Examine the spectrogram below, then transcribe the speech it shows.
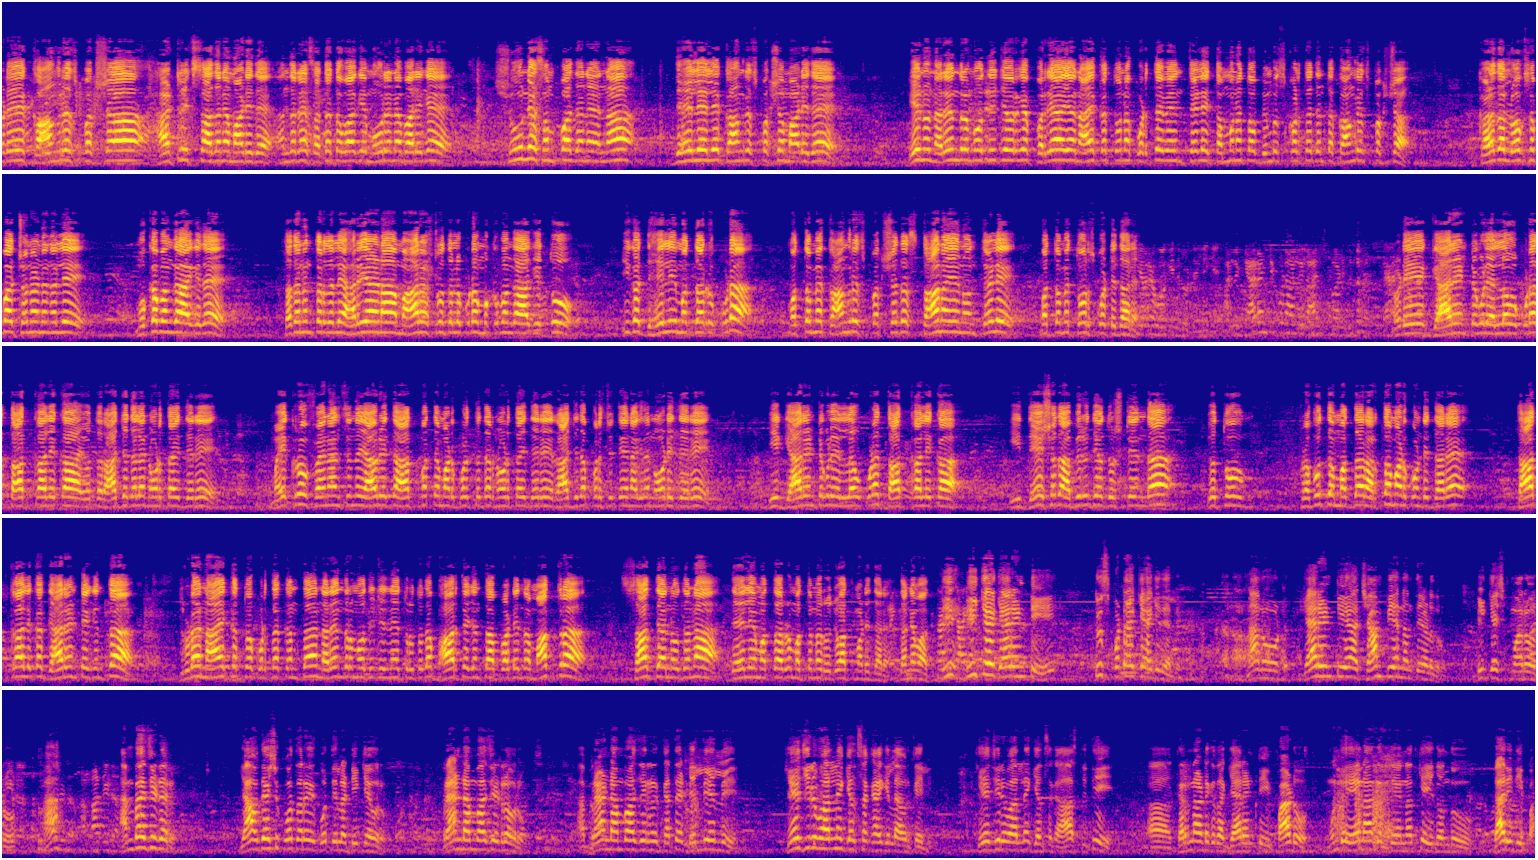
ನೋಡಿ, ಕಾಂಗ್ರೆಸ್ ಪಕ್ಷ ಹ್ಯಾಟ್ರಿಕ್ ಸಾಧನೆ ಮಾಡಿದೆ. ಅಂದರೆ ಸತತವಾಗಿ ಮೂರನೇ ಬಾರಿಗೆ ಶೂನ್ಯ ಸಂಪಾದನೆಯನ್ನ ದೆಹಲಿಯಲ್ಲಿ ಕಾಂಗ್ರೆಸ್ ಪಕ್ಷ ಮಾಡಿದೆ. ಏನು ನರೇಂದ್ರ ಮೋದಿಜಿ ಅವರಿಗೆ ಪರ್ಯಾಯ ನಾಯಕತ್ವನ ಕೊಡ್ತೇವೆ ಅಂತೇಳಿ ತಮ್ಮನ್ನ ತಾವು ಬಿಂಬಿಸ್ಕೊಳ್ತದಂತ ಕಾಂಗ್ರೆಸ್ ಪಕ್ಷ ಕಳೆದ ಲೋಕಸಭಾ ಚುನಾವಣೆಯಲ್ಲಿ ಮುಖಭಂಗ ಆಗಿದೆ. ತದನಂತರದಲ್ಲಿ ಹರಿಯಾಣ, ಮಹಾರಾಷ್ಟ್ರದಲ್ಲೂ ಕೂಡ ಮುಖಭಂಗ ಆಗಿತ್ತು. ಈಗ ದೆಹಲಿ ಮತದಾರರು ಕೂಡ ಮತ್ತೊಮ್ಮೆ ಕಾಂಗ್ರೆಸ್ ಪಕ್ಷದ ಸ್ಥಾನ ಏನು ಅಂತೇಳಿ ಮತ್ತೊಮ್ಮೆ ತೋರಿಸ್ಕೊಟ್ಟಿದ್ದಾರೆ. ನೋಡಿ, ಗ್ಯಾರಂಟಿಗಳು ಎಲ್ಲವೂ ಕೂಡ ತಾತ್ಕಾಲಿಕ. ಇವತ್ತು ರಾಜ್ಯದಲ್ಲೇ ನೋಡ್ತಾ ಇದ್ದೀರಿ. ಮೈಕ್ರೋ ಫೈನಾನ್ಸ್ ಇಂದ ಯಾವ ರೀತಿ ಆತ್ಮಹತ್ಯೆ ಮಾಡ್ಕೊಳ್ತಿದ್ದಾರೆ ನೋಡ್ತಾ ಇದ್ದೀರಿ. ರಾಜ್ಯದ ಪರಿಸ್ಥಿತಿ ಏನಾಗಿದೆ ನೋಡಿದ್ದೀರಿ. ಈ ಗ್ಯಾರಂಟಿಗಳು ಎಲ್ಲವೂ ಕೂಡ ತಾತ್ಕಾಲಿಕ. ಈ ದೇಶದ ಅಭಿವೃದ್ಧಿಯ ದೃಷ್ಟಿಯಿಂದ ಇವತ್ತು ಪ್ರಬುದ್ಧ ಮತದಾರ ಅರ್ಥ ಮಾಡಿಕೊಂಡಿದ್ದಾರೆ. ತಾತ್ಕಾಲಿಕ ಗ್ಯಾರಂಟಿಗಿಂತ ದೃಢ ನಾಯಕತ್ವ ಕೊಡ್ತಕ್ಕಂಥ ನರೇಂದ್ರ ಮೋದಿಜಿ ನೇತೃತ್ವದ ಭಾರತೀಯ ಜನತಾ ಪಾರ್ಟಿಯಿಂದ ಮಾತ್ರ ಸಾಧ್ಯ ಅನ್ನೋದನ್ನ ದೆಹಲಿ ಮತದಾರರು ಮತ್ತೊಮ್ಮೆ ರುಜುವಾತ್ ಮಾಡಿದ್ದಾರೆ. ಧನ್ಯವಾದ. ಗ್ಯಾರಂಟಿ ಟುಸ್ ಪಟಾಕಿ ಆಗಿದೆ ಅಲ್ಲಿ. ನಾನು ಗ್ಯಾರಂಟಿಯ ಚಾಂಪಿಯನ್ ಅಂತ ಹೇಳಿದ್ರು. ಡಿ ಕೆ ಶಿವಕುಮಾರ್ ಅವರು ಅಂಬಾಸಿಡರ್ ಯಾವ ದೇಶಕ್ಕೆ ಹೋತಾರೆ ಗೊತ್ತಿಲ್ಲ ಡಿ ಕೆ ಅವರು. ಬ್ರ್ಯಾಂಡ್ ಅಂಬಾಸಿಡರ್ ಅವರು. ಆ ಬ್ರ್ಯಾಂಡ್ ಅಂಬಾಸಿಡರ್ ಕತೆ ಡೆಲ್ಲಿಯಲ್ಲಿ ಕೇಜ್ರಿವಾಲ್ನೇ ಗೆಲ್ಸಕ್ಕಾಗಿಲ್ಲ ಅವ್ರ ಕೈಲಿ. ಕೇಜ್ರಿವಾಲ್ನೇ ಗೆಲ್ಸಕ್ಕೆ ಆ ಸ್ಥಿತಿ ಕರ್ನಾಟಕದ ಗ್ಯಾರಂಟಿ ಪಾಡು. ಮುಂದೆ ಏನಾಗುತ್ತೆ ಅನ್ನೋದಕ್ಕೆ ಇದೊಂದು ದಾರಿದೀಪ.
